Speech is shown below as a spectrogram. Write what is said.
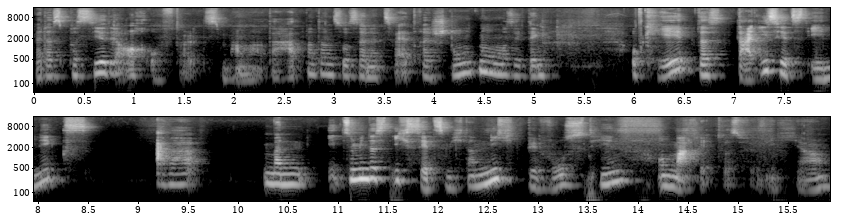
weil das passiert ja auch oft als Mama. Da hat man dann so seine zwei, drei Stunden, wo man sich denkt, okay, das, da ist jetzt eh nichts, aber man, zumindest ich setze mich dann nicht bewusst hin und mache etwas für mich. Ja.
